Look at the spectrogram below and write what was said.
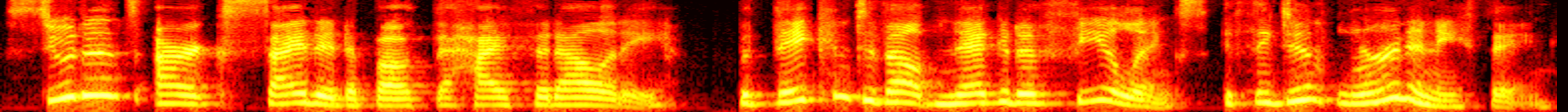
Students are excited about the high fidelity, but they can develop negative feelings if they didn't learn anything.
